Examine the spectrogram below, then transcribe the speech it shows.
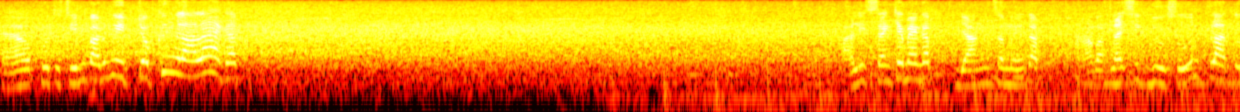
แล้วผู้ตัดสินปาลุกิจจบครึ่งเวลาแรกครับปารีสแซงต์แชแมงครับยังเสมอกับอาบัตไลซิกอยู่ศูนย์ประตู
